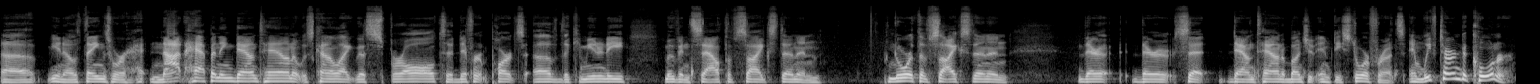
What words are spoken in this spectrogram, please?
uh, you know, things were ha- not happening downtown. It was kind of like this sprawl to different parts of the community, moving south of Sikeston and north of Sikeston, and they're they're set downtown a bunch of empty storefronts. And we've turned a corner,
